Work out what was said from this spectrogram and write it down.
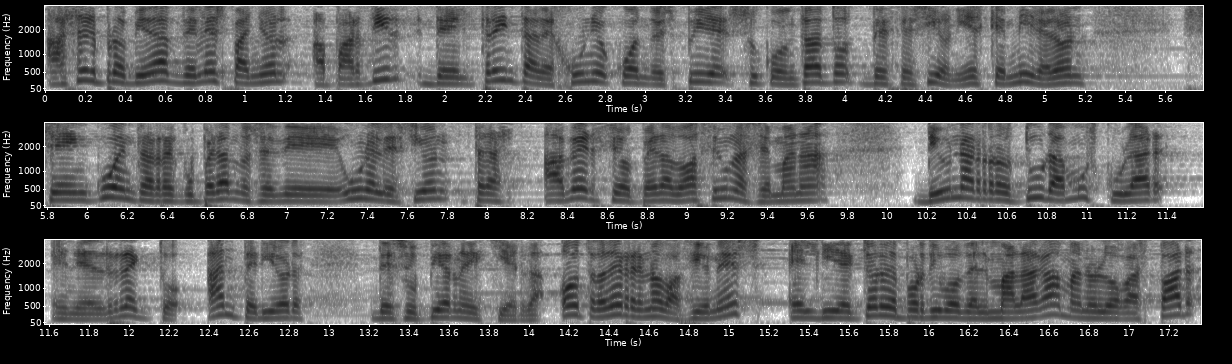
a ser propiedad del español a partir del 30 de junio cuando expire su contrato de cesión. Y es que Miguelón se encuentra recuperándose de una lesión tras haberse operado hace una semana de una rotura muscular en el recto anterior de su pierna izquierda. Otra de renovaciones, el director deportivo del Málaga, Manolo Gaspar,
